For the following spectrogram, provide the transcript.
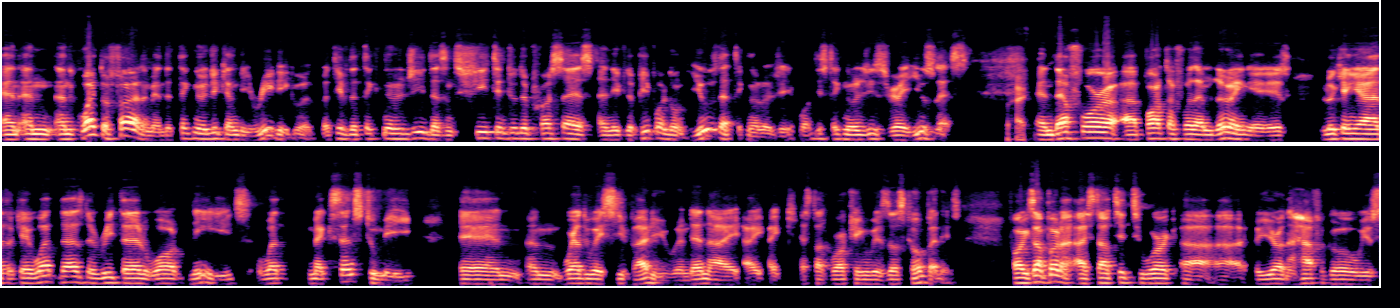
And and and quite often, I mean, the technology can be really good, but if the technology doesn't fit into the process, and if the people don't use that technology, well, this technology is very useless. Right. And therefore, uh, part of what I'm doing is looking at okay, what does the retail world needs? What makes sense to me? And, and where do I see value? And then I, I, I start working with those companies. For example, I started to work uh, uh, a year and a half ago with,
